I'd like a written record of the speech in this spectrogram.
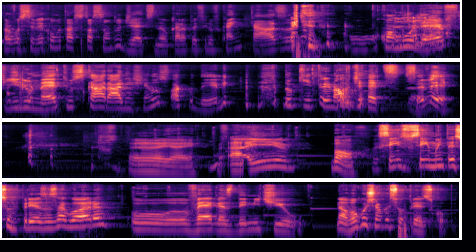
pra você ver como tá a situação do Jets, né? O cara preferiu ficar em casa com a mulher, filho, neto e os caralho enchendo o saco dele do que treinar o Jets. Você vê. Ai, ai. Aí, bom, sem, sem muitas surpresas agora, o Vegas demitiu. Não, vamos continuar com as surpresas, desculpa.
